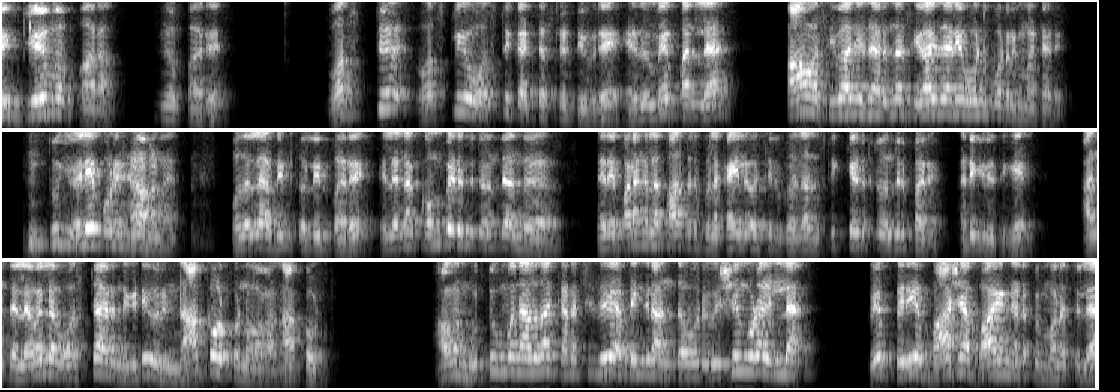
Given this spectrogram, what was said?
என் கேமை பாரான் இங்க பாரு. ஒஸ்ட்டு ஒஸ்ட்லேயும் ஒஸ்ட்டு கண்டஸ்டன்ட் இவர். எதுவுமே பண்ணல. பாவம் சிவாஜி சார் இருந்தால் சிவாஜி சாரே ஓட்டு போட்டிருக்க மாட்டார். தூக்கி வெளியே போடுங்க அவனை. முதல்ல அப்படின்னு சொல்லியிருப்பாரு. இல்லைன்னா கொம்பு எடுத்துட்டு வந்து அந்த நிறைய படங்களில் பார்த்துருப்பில்ல கையில் வச்சிருப்பாரு அந்த ஸ்டிக் எடுத்துகிட்டு வந்திருப்பாரு அடிக்கிறதுக்கு. அந்த லெவலில் ஒஸ்ட்டாக இருந்துக்கிட்டு ஒரு நாக் அவுட் பண்ணுவாராம் நாக் அவுட் அவன் முத்துக்குமனால தான் கிடச்சிது அப்படிங்கிற அந்த ஒரு விஷயம் கூட இல்லை. பெரிய பாஷா பாய் நினப்பு மனசில்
